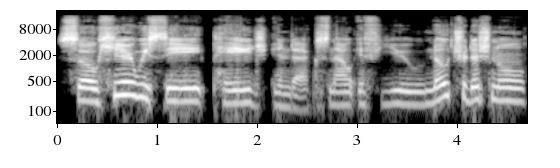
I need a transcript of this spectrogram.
So here we see page index. Now, if you know traditional,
